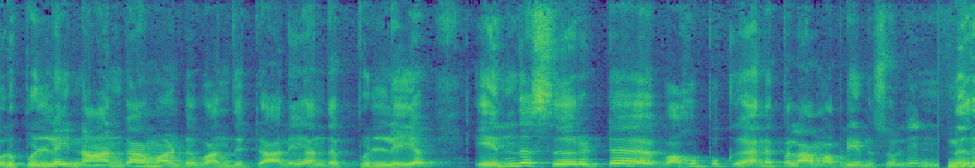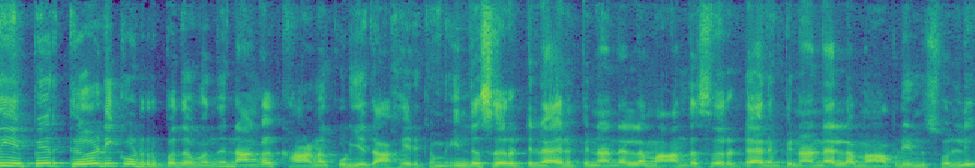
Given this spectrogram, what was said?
ஒரு பிள்ளை நான்காம் ஆண்டு வந்துட்டாலே அந்த பிள்ளையை எந்த சேரிட்ட வகுப்புக்கு அனுப்பலாம் அப்படின்னு சொல்லி நிறைய பேர் தேடிக்கொண்டிருப்பதை வந்து நாங்கள் காணக்கூடியதாக இருக்கும். இந்த சேரட்டை அனுப்பினா நல்லமா அந்த சேரட்டை அனுப்பினா நல்லமா அப்படின்னு சொல்லி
